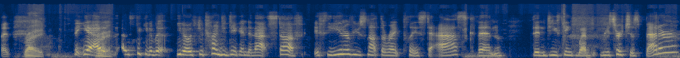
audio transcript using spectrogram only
But right. But yeah, right. I, I was thinking of it, you know, if you're trying to dig into that stuff, if the interview's not the right place to ask, then then do you think web research is better?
